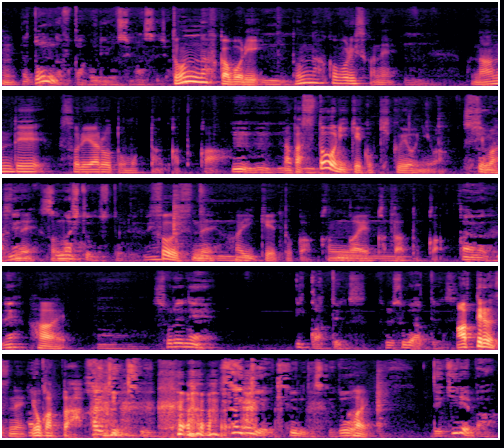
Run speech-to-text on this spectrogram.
うんうん。どんな深掘りをしますじゃあ？どんな深掘り、どんな深掘りですかね、なんでそれやろうと思ったんかとか、うんうんうんなんかストーリー結構聞くようにはしますね。その人のストーリーね。そうですね、背景とか考え方とか、考え方ね。はいそれね一個合ってるんです。それすごい合ってるんです。合ってるんですね。よかった。背景聞く。背景を聞くんですけど、はい。できれば、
